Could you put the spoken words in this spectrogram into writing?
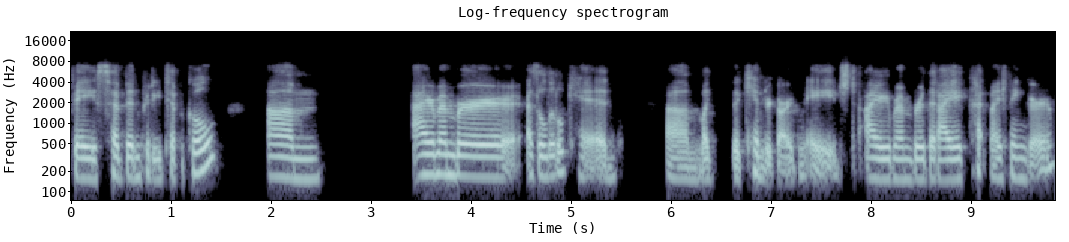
face have been pretty typical. Um, I remember as a little kid, um, like the kindergarten aged, I remember that I cut my finger,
